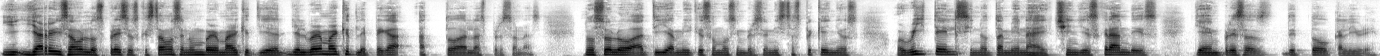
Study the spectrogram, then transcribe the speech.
y, ya revisamos los precios, que estamos en un bear market y el, y el, bear market le pega a todas las personas, no solo a ti y a mí que somos inversionistas pequeños o retail, sino también a exchanges grandes y a empresas de todo calibre.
